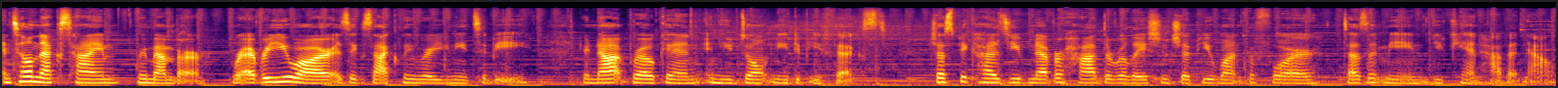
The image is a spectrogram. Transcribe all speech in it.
Until next time, remember wherever you are is exactly where you need to be. You're not broken and you don't need to be fixed. Just because you've never had the relationship you want before doesn't mean you can't have it now.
